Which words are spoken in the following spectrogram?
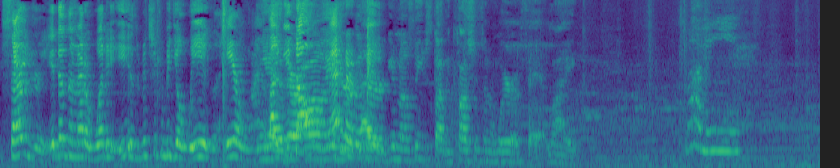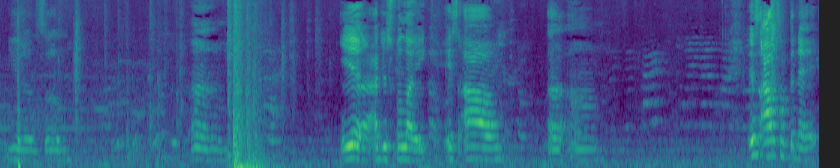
Surgery. It doesn't matter what it is, but it can be your wig, a hairline. Yeah, like it don't matter. Like, you know, so you just gotta be cautious and aware of that. Like, mommy. Yeah. So um, yeah, I just feel like it's all, uh, um, it's all something that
